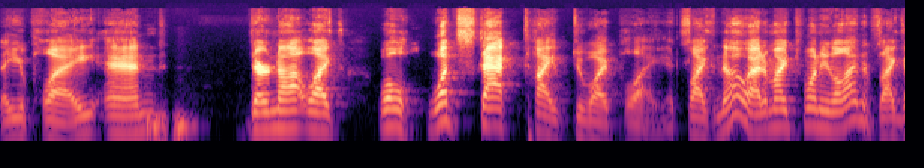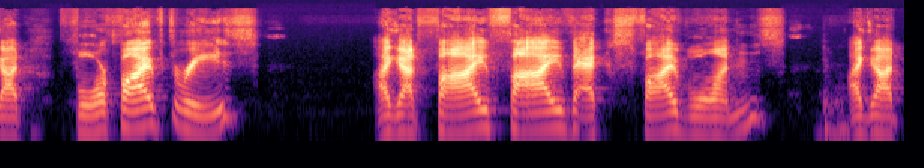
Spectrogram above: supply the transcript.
that you play, and Mm-hmm. they're not like, well, what stack type do I play? It's like, no, out of my twenty lineups, I got four five threes. I got five five X five ones. I got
